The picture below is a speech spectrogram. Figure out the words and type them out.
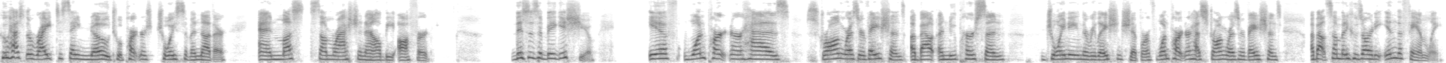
who has the right to say no to a partner's choice of another and must some rationale be offered this is a big issue if one partner has strong reservations about a new person joining the relationship or if one partner has strong reservations about somebody who's already in the family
